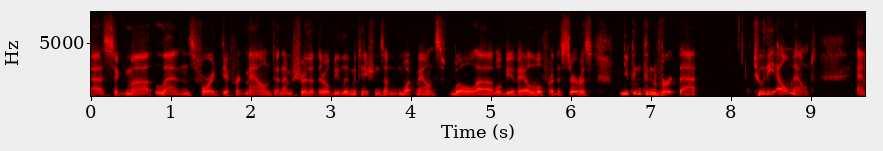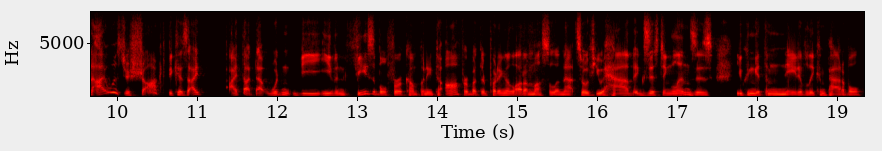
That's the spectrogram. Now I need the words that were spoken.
uh, Sigma lens for a different mount, and I'm sure that there will be limitations on what mounts will uh, will be available for the service, you can convert that to the L mount. And I was just shocked because I I thought that wouldn't be even feasible for a company to offer, but they're putting a lot of muscle in that. So if you have existing lenses, you can get them natively compatible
